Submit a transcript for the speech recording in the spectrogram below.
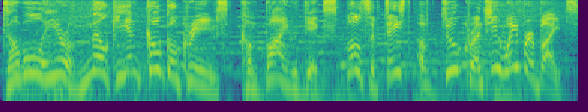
double layer of milky and cocoa creams, combined with the explosive taste of two crunchy wafer bites.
